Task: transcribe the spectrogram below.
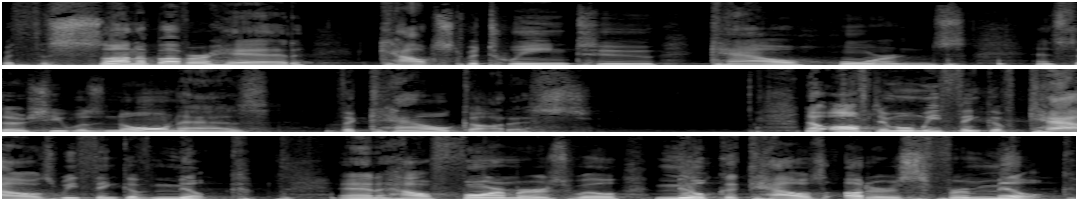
with the sun above her head, couched between two cow horns. And so she was known as the cow goddess. Now, often when we think of cows, we think of milk and how farmers will milk a cow's udders for milk.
